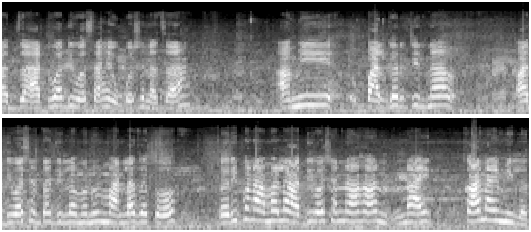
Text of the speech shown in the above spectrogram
आज आठवा दिवस आहे उपोषणाचा आम्ही पालघर जिल्हा आदिवासींचा जिल्हा म्हणून मानला जातो तरी पण आम्हाला आदिवासींना हा नाही का नाही मिळत?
